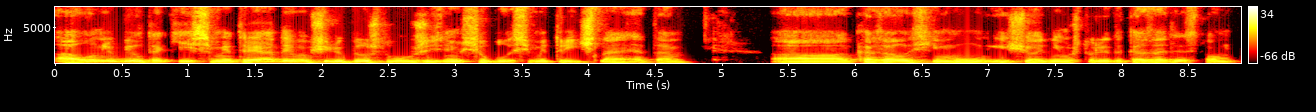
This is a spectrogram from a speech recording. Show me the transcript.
А он любил такие симметриады и вообще любил, чтобы в жизни все было симметрично. Это а, казалось ему еще одним, что ли, доказательством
